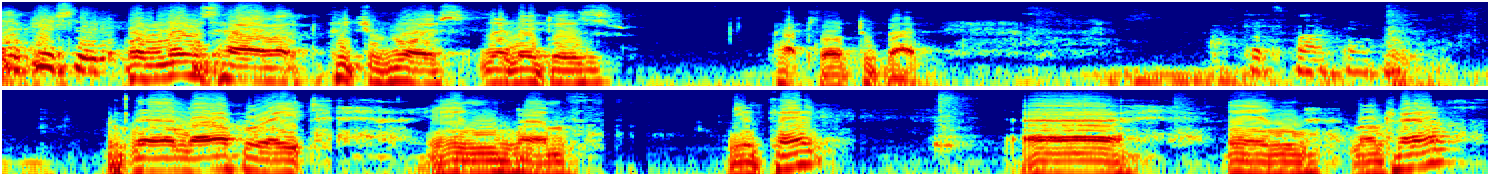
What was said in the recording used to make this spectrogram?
I appreciate it. One knows how a pitch of voice, then it is perhaps not too bad. That's fine, thanks. and I operate in um, UK, uh, in Montreal,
